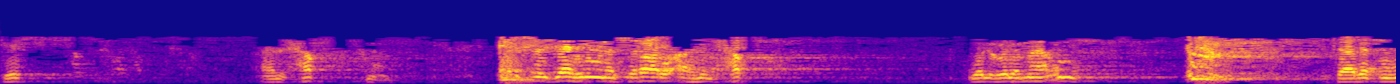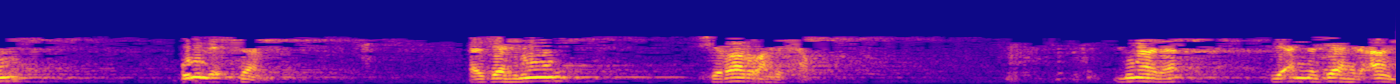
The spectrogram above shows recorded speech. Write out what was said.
كيف؟ أهل الحق. نعم. الجاهلون شرار أهل الحق. والعلماء سادتهم أولو الإحسان. الجاهلون شرار أهل الحق. لماذا؟ لأن الجاهل عام.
